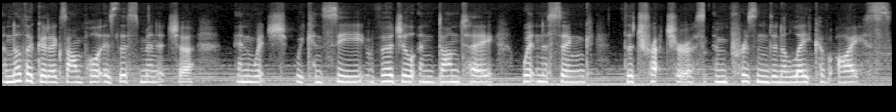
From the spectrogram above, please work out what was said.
Another good example is this miniature in which we can see Virgil and Dante witnessing the treacherous imprisoned in a lake of ice.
